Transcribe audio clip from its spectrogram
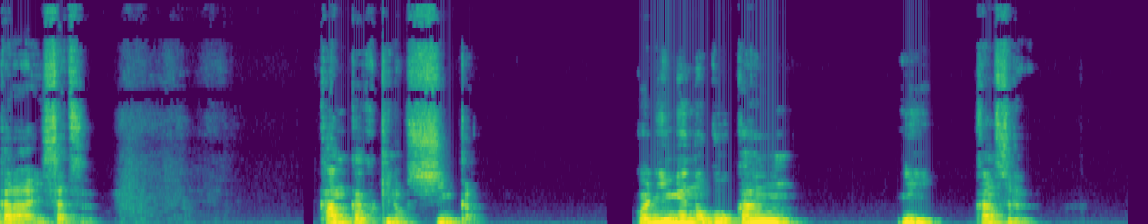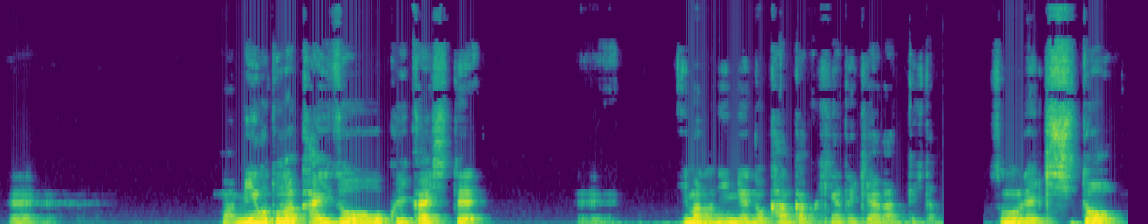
から一冊。感覚器の進化。これは人間の五感に関する、えーまあ、見事な改造を繰り返して、えー、今の人間の感覚器が出来上がってきた。その歴史と、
